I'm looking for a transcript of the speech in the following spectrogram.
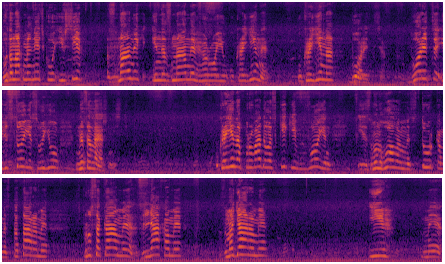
Богдана Хмельницького і всіх знаних і незнаних героїв України, Україна бореться. Бореться і відстоює свою незалежність. Україна провадила скільки воїн із монголами, з турками, з татарами, з прусаками, з ляхами, з мадярами. І ми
